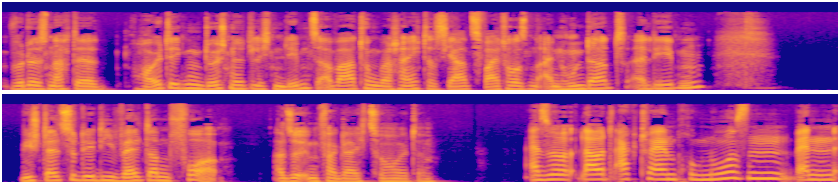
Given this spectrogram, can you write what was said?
würde es nach der heutigen durchschnittlichen Lebenserwartung wahrscheinlich das Jahr 2100 erleben. Wie stellst du dir die Welt dann vor? Also im Vergleich zu heute? Also laut aktuellen Prognosen, wenn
